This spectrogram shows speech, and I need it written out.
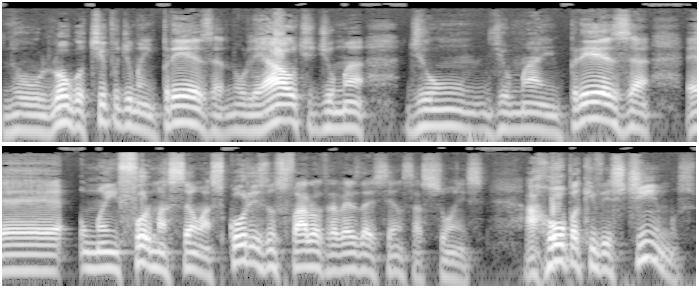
No logotipo de uma empresa, no layout de uma, de um, de uma empresa, é, uma informação. As cores nos falam através das sensações. A roupa que vestimos,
